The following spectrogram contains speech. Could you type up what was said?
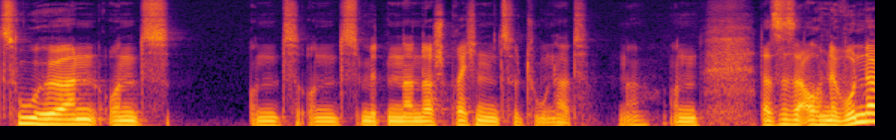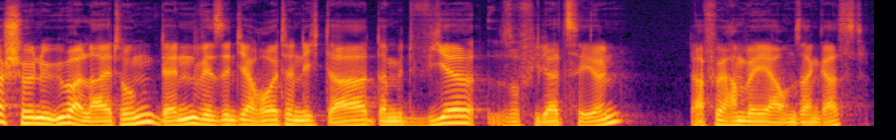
Zuhören und und, und miteinander sprechen zu tun hat. Ne? Und das ist auch eine wunderschöne Überleitung, denn wir sind ja heute nicht da, damit wir so viel erzählen. Dafür haben wir ja unseren Gast.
